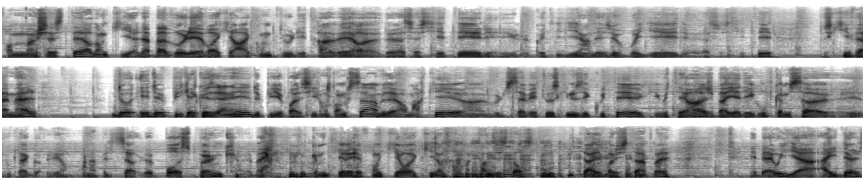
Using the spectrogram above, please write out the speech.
from Manchester, donc qui a la bave aux lèvres, qui raconte tous les travers de la société, les- le quotidien des ouvriers de la société, tout ce qui va mal. Et depuis quelques années, depuis pas si longtemps que ça, hein, vous avez remarqué, hein, vous le savez tous qui nous écoutez, euh, qui écoutez Rage, bah, il y a des groupes comme ça, euh, on appelle ça le post-punk, euh, bah, comme dirait Frankie Rocky dans, dans Distortion, qui arrivera juste après. Et ben oui, il y a Idols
